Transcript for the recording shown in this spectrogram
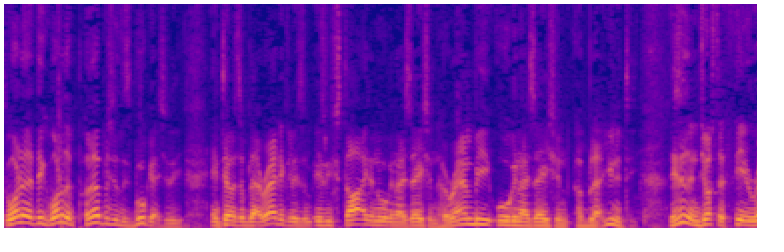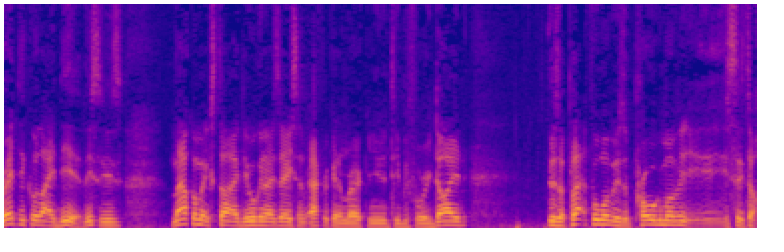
so one of the things, one of the purposes of this book actually, in terms of black radicalism, is we've started an organization, Harambee Organization of Black Unity. This isn't just a theoretical idea. This is Malcolm X started the Organization of African American Unity before he died. There's a platform of it, there's a program of it. It's, it's, a,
